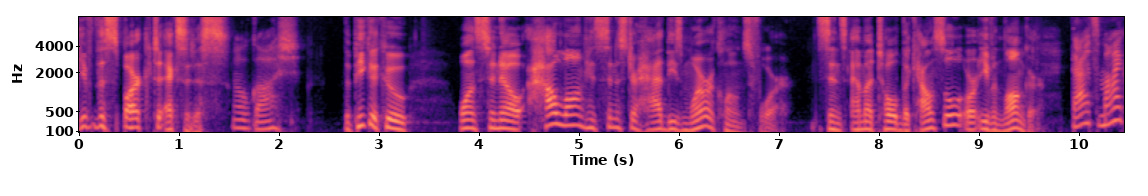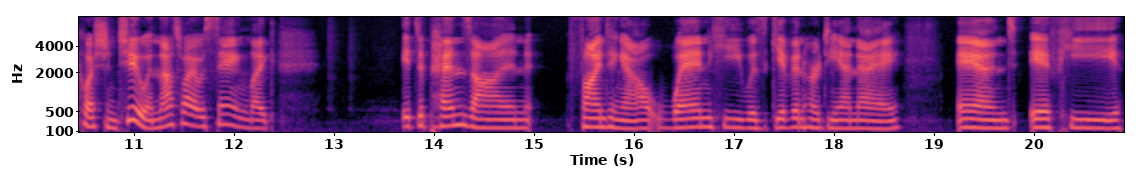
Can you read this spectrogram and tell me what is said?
give the spark to Exodus. Oh gosh. The Pikachu wants to know how long has Sinister had these Moira clones for? Since Emma told the council, or even longer? That's my question too, and that's why I was saying like it depends on finding out when he was given her DNA and if he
